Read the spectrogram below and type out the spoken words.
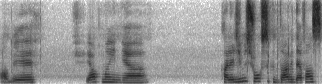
Abi yapmayın ya. Kalecimiz çok sıkıntı abi. Defans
